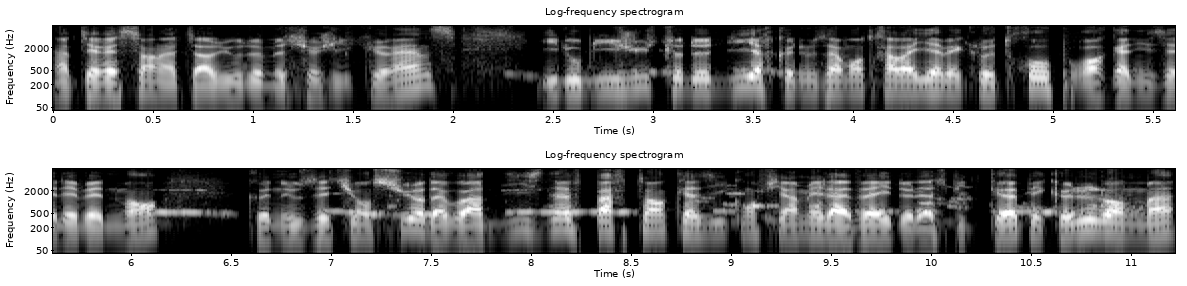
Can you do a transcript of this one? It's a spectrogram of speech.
Intéressant l'interview de M. Gilles Curens. Il oublie juste de dire que nous avons travaillé avec le TRO pour organiser l'événement, que nous étions sûrs d'avoir 19 partants quasi confirmés la veille de la Speed Cup et que le lendemain,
